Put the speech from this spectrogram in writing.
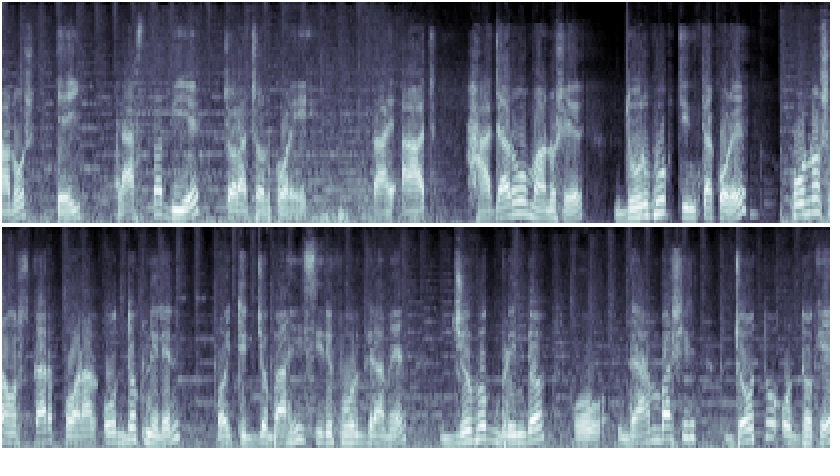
মানুষ এই রাস্তা দিয়ে চলাচল করে। তাই আজ হাজারো মানুষের দুর্ভোগ চিন্তা করে পুনঃসংস্কার করার উদ্যোগ নিলেন ঐতিহ্যবাহী শ্রীপুর গ্রামের যুবক বৃন্দ ও গ্রামবাসীর যৌথ উদ্যোগে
